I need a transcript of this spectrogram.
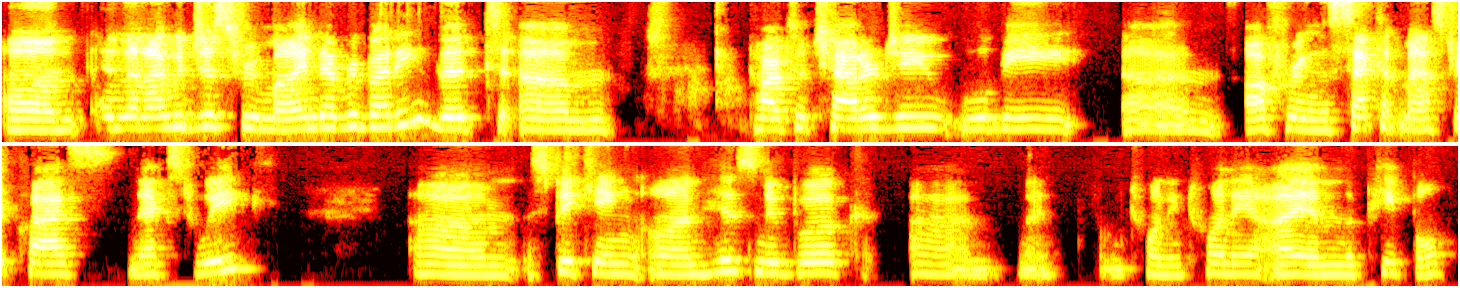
Um, and then I would just remind everybody that um, Partha Chatterjee will be um, offering the second masterclass next week, um, speaking on his new book um, from 2020, I Am the People,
